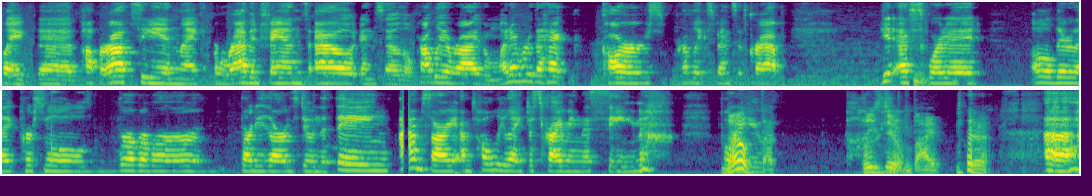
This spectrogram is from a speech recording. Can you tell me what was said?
like the paparazzi and like rabid fans out, and so they'll probably arrive in whatever the heck cars, probably expensive crap, get escorted. All their like personal brr, brr, brr, bodyguards doing the thing. I'm sorry, I'm totally like describing this scene for No, you. that- please do. I, Uh,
